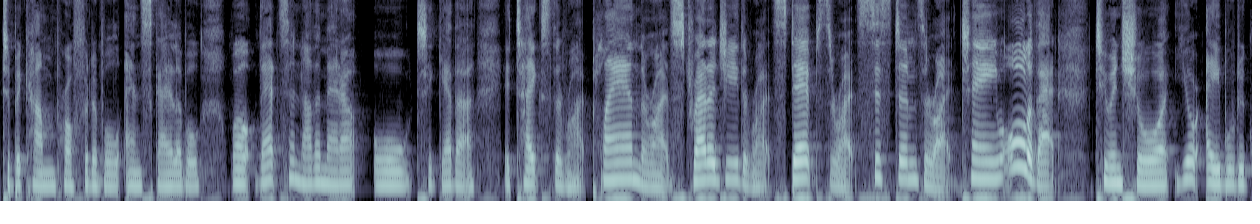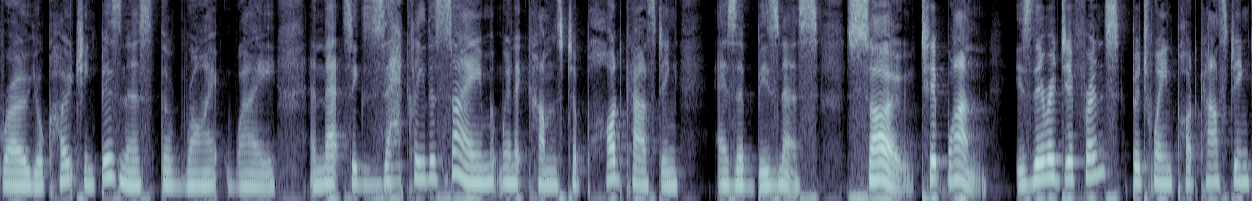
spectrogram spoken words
to become profitable and scalable, well, that's another matter altogether. It takes the right plan, the right strategy, the right steps, the right systems, the right team, all of that to ensure you're able to grow your coaching business the right way. And that's exactly the same when it comes to podcasting as a business. So, tip one is there a difference between podcasting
